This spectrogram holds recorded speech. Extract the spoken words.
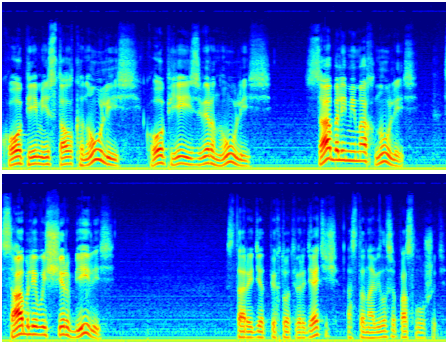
Копьями столкнулись, копья извернулись, Саблями махнулись, сабли выщербились. Старый дед Пихто Твердятич остановился послушать.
